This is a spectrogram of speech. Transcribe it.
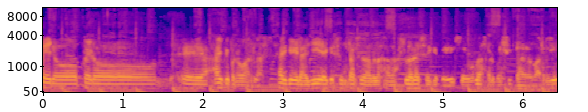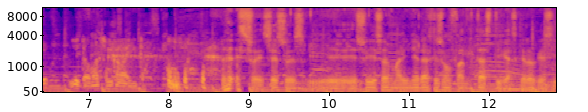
Pero, pero eh, hay que probarlas. Hay que ir allí, hay que sentarse a la Plaza de las Flores, hay que pedirse una cervecita de barril y tomarse un caballito. Eso es, eso es. Y, eh, eso y esas marineras que son fantásticas, creo que sí.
